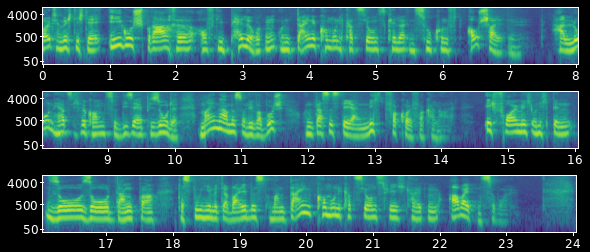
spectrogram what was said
Heute möchte ich der Ego-Sprache auf die Pelle rücken und deine Kommunikationskiller in Zukunft ausschalten. Hallo und herzlich willkommen zu dieser Episode. Mein Name ist Oliver Busch und das ist der Nichtverkäuferkanal. Ich freue mich und ich bin so, so dankbar, dass du hier mit dabei bist, um an deinen Kommunikationsfähigkeiten arbeiten zu wollen.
